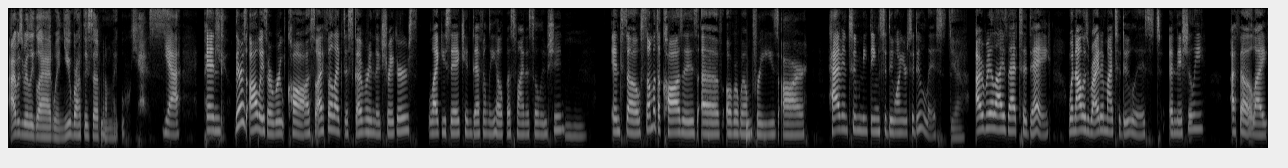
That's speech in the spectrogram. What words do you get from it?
I was really glad when you brought this up and I'm like, oh, yes. Yeah. Thank and you. there's always a root cause. So I feel like discovering the triggers, like you said, can definitely help us find a solution. Mhm. And so some of the causes of overwhelm freeze are having too many things to do on your to do list. Yeah. I realized that today when I was writing my to do list initially, I felt like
